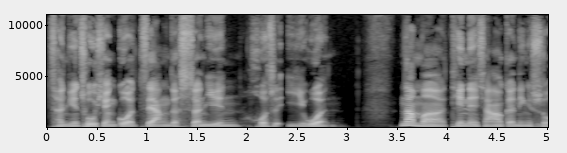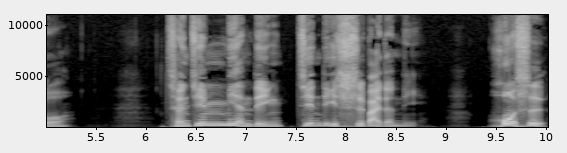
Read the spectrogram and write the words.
曾经出现过这样的声音或是疑问，那么天点想要跟您说：曾经面临经历失败的你，或是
